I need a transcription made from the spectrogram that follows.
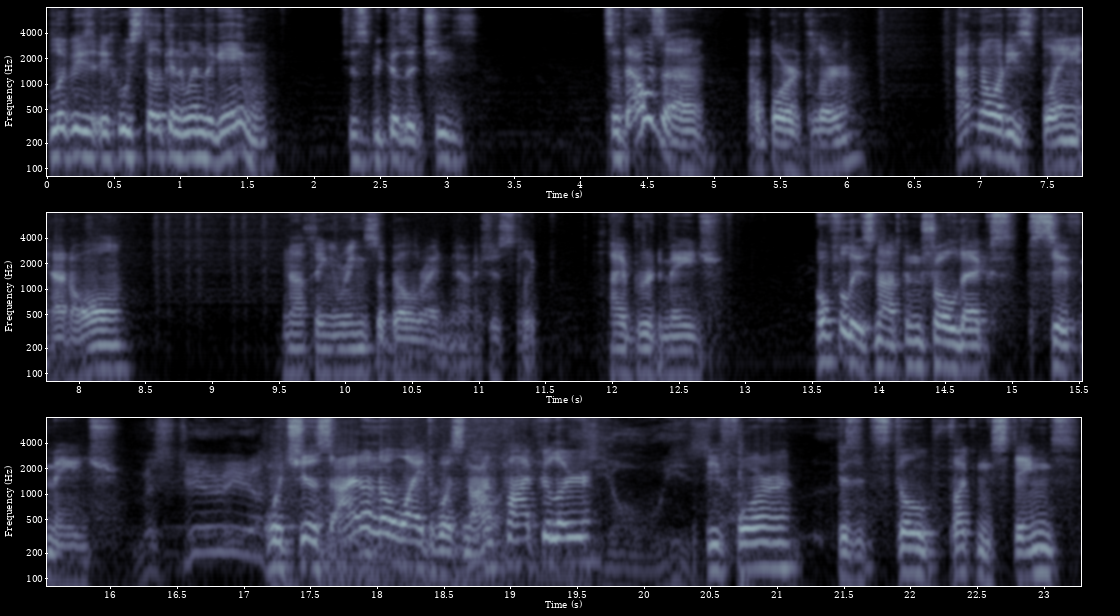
Look who still can win the game. Just because of cheese. So that was a, a Borkler. I don't know what he's playing at all. Nothing rings a bell right now. It's just like hybrid mage. Hopefully it's not Control X Sif Mage. Which is, I don't know why it was not popular before, because it still fucking stings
